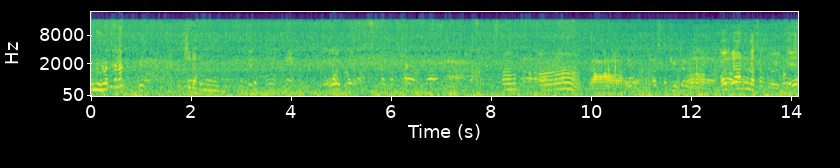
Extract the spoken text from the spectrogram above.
여기 올라타나? 시다. 어, 어. 어, 왜안 올라탄 거예요, 이제?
